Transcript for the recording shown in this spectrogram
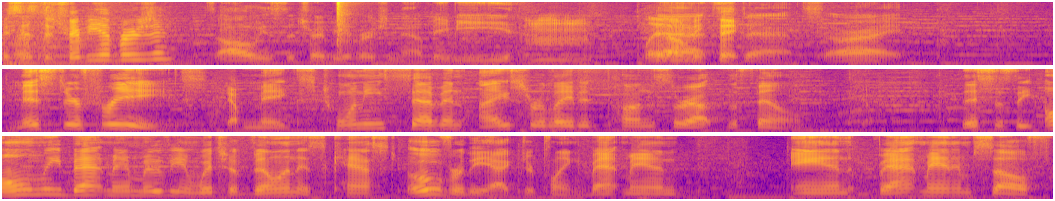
Is this the trivia version? It's always the trivia version now, baby. Hmm. Lay it on me Bet thick. Stats. All right. Mr. Freeze Yep. makes 27 ice-related puns throughout the film. This is the only Batman movie in which a villain is cast over the actor playing Batman, and Batman himself,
